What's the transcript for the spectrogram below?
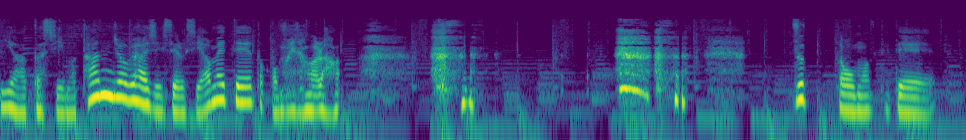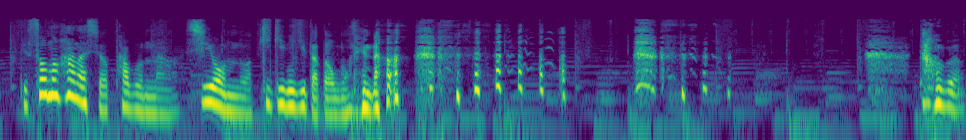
いや、私今誕生日配信してるし、やめて、とか思いながら。ずっと思ってて。で、その話を多分な、シオンは聞きに来たと思うねんな。多分。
